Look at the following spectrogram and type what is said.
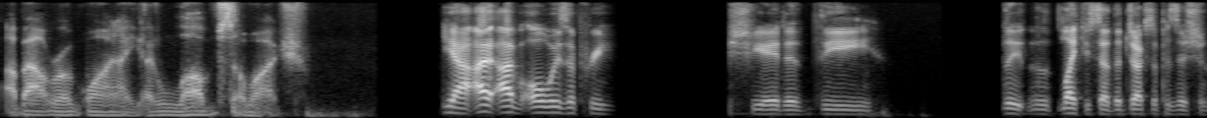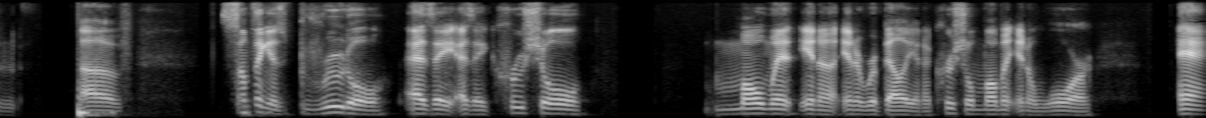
about Rogue One I, I love so much. yeah, I, I've always appreciated the, the the like you said the juxtaposition of something as brutal as a as a crucial moment in a in a rebellion, a crucial moment in a war, and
